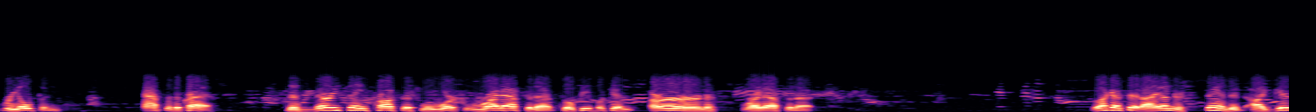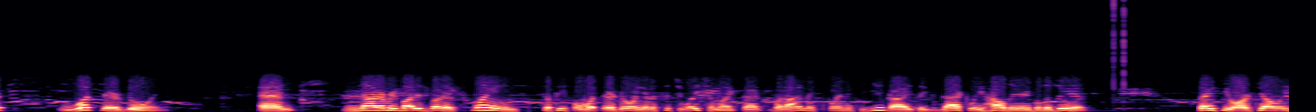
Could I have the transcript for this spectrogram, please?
reopens after the crash. This very same process will work right after that so people can earn right after that. Like I said, I understand it. I get what they're doing. And not everybody's going to explain to people what they're doing in a situation like that, but I'm explaining to you guys exactly how they're able to do it. Thank you, R. Kelly.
